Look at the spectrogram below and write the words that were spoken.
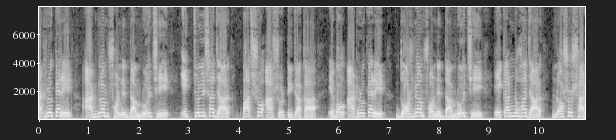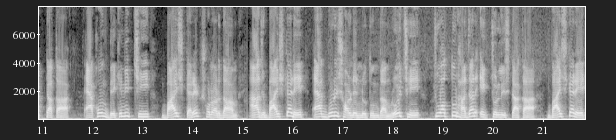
আঠেরো ক্যারেট আট গ্রাম স্বর্ণের দাম রয়েছে একচল্লিশ হাজার পাঁচশো আটষট্টি টাকা এবং আঠেরো ক্যারেট দশ গ্রাম স্বর্ণের দাম রয়েছে একান্ন হাজার নশো ষাট টাকা। এখন দেখে নিচ্ছি বাইশ ক্যারেট সোনার দাম। আজ বাইশ ক্যারেট এক ভরি স্বর্ণের নতুন দাম রয়েছে চুয়াত্তর হাজার একচল্লিশ টাকা। বাইশ ক্যারেট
